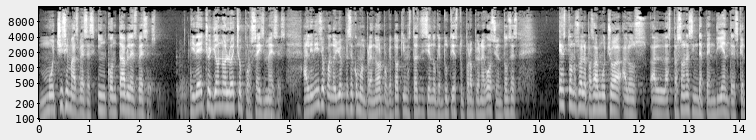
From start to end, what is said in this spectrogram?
muchísimas veces, incontables veces. Y de hecho yo no lo he hecho por seis meses. Al inicio cuando yo empecé como emprendedor, porque tú aquí me estás diciendo que tú tienes tu propio negocio, entonces esto no suele pasar mucho a, los, a las personas independientes que,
